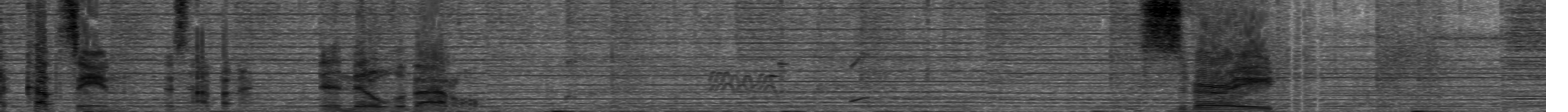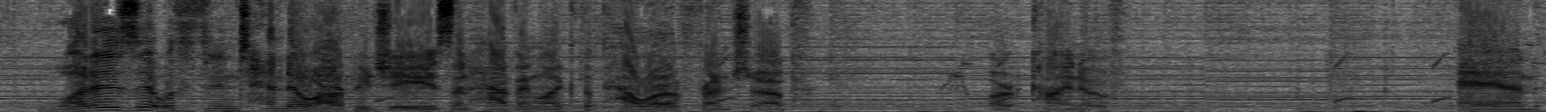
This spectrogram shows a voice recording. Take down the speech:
A cutscene is happening in the middle of a battle. This is very... What is it with Nintendo RPGs and having, like, the power of friendship? Or kind of. And...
